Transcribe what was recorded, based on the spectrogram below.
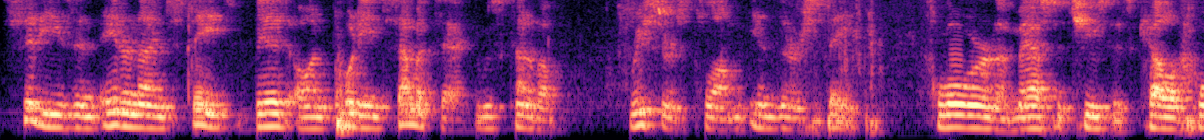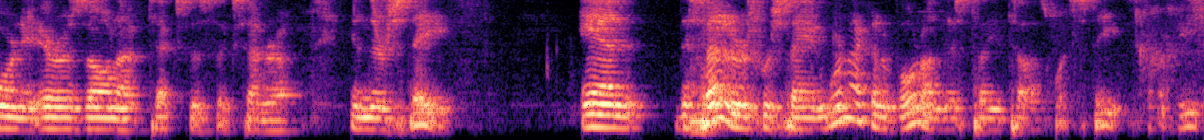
cities in eight or nine states bid on putting Sematech. It was kind of a research plum in their state. Florida, Massachusetts, California, Arizona, Texas, etc., in their state. And the senators were saying, we're not going to vote on this till you tell us what state it's going to be.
